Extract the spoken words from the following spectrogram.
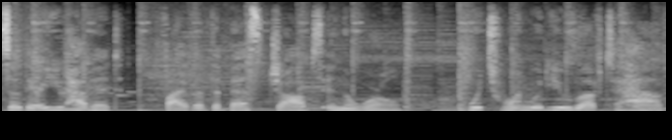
So there you have it, 5 of the best jobs in the world. Which one would you love to have?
